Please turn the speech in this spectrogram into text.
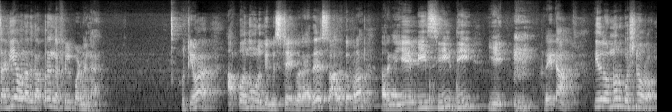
சரியாக வந்ததுக்கப்புறம் இங்கே ஃபில் பண்ணுங்கள் ஓகேவா? அப்போ வந்து உங்களுக்கு மிஸ்டேக் வராது. ஸோ அதுக்கப்புறம் பாருங்கள் ஏபிசிடிஏ ரைட்டா இதில் இன்னொரு கொஷின் வரும்.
